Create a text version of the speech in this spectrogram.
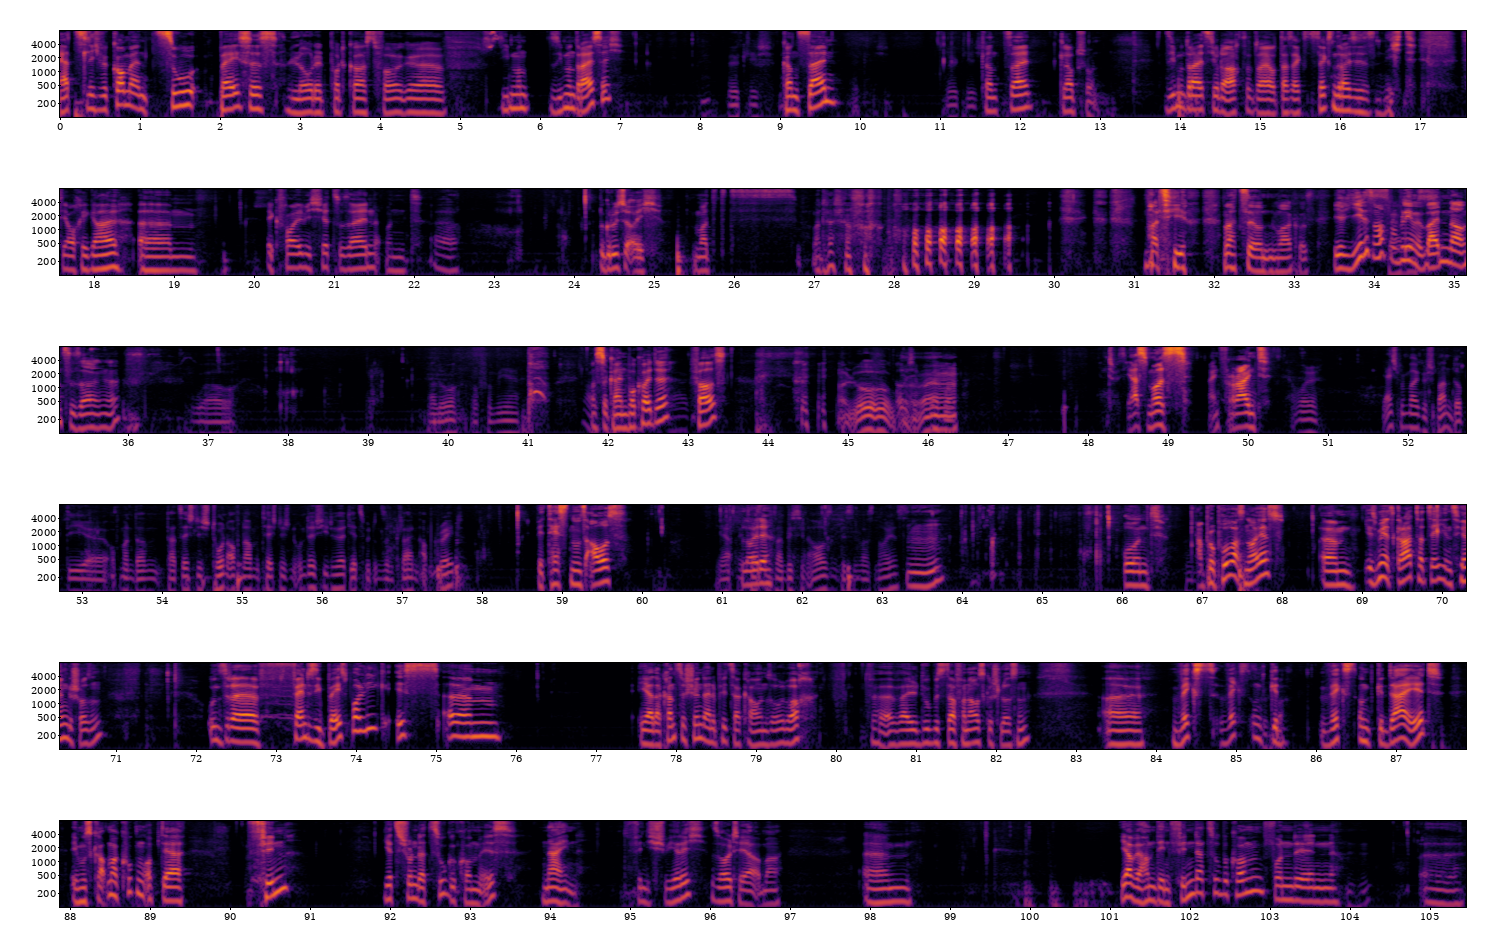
Herzlich willkommen zu Bases Loaded Podcast Folge 7 37. Möglich, Kann es sein? möglich. Kann es sein? Glaub schon. 37 oder 38 oder 6 36 ist es nicht. Ist ja auch egal. Ähm, ich freue mich hier zu sein und äh, begrüße euch. Warte. Matti, Matze und Markus. Ihr habt jedes Mal Probleme, Servus. beiden Namen zu sagen. Ne? Wow. Hallo, auch von mir. Hast du keinen Bock heute, Faust? Hallo. Oh, ich Bock. Enthusiasmus, mein Freund. Jawohl. Ja, ich bin mal gespannt, ob die, äh, ob man dann tatsächlich tonaufnahmetechnischen Unterschied hört, jetzt mit unserem kleinen Upgrade. Wir testen uns aus. Ja, wir Leute. uns ein bisschen aus, ein bisschen was Neues. Mhm. Und apropos was Neues, ähm, ist mir jetzt gerade tatsächlich ins Hirn geschossen. Unsere Fantasy Baseball League ist, ähm, ja, da kannst du schön deine Pizza kauen, Solbach, weil du bist davon ausgeschlossen. Äh, wächst, wächst und wächst und gedeiht. Ich muss gerade mal gucken, ob der Finn jetzt schon dazugekommen ist. Nein, finde ich schwierig. Sollte er aber. Ähm ja, wir haben den Finn dazu bekommen, von den, Mhm. äh,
